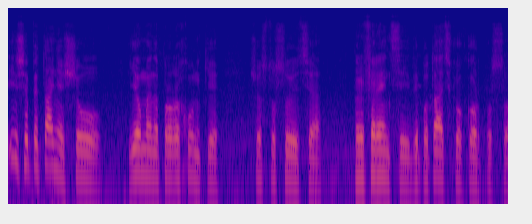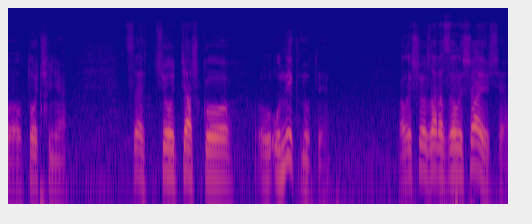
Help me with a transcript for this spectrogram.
Інше питання, що є в мене прорахунки, що стосуються преференцій депутатського корпусу, оточення. Це цього тяжко уникнути. Але що я зараз залишаюся,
